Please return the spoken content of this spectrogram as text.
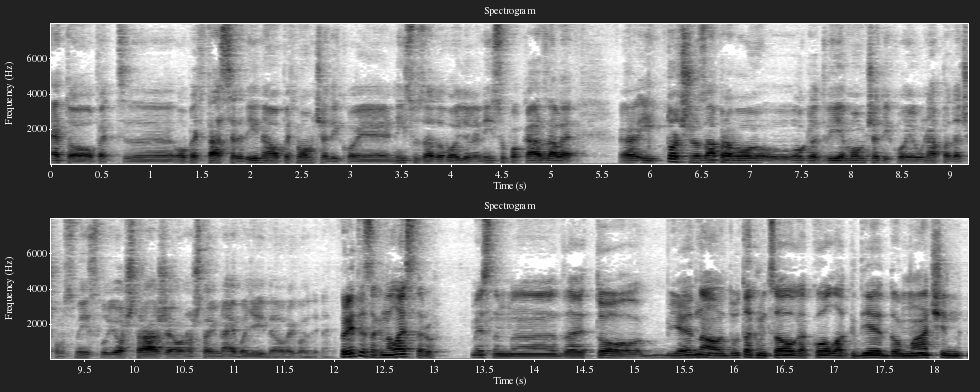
eto, opet, eh, opet ta sredina, opet momčadi koje nisu zadovoljile, nisu pokazale i točno zapravo ogled dvije momčadi koje u napadačkom smislu još traže ono što im najbolje ide ove godine. Pritisak na Leicesteru. Mislim eh, da je to jedna od utakmica ovoga kola gdje domaćin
